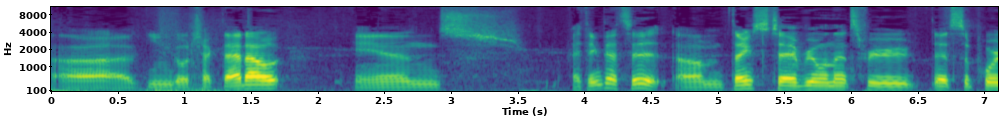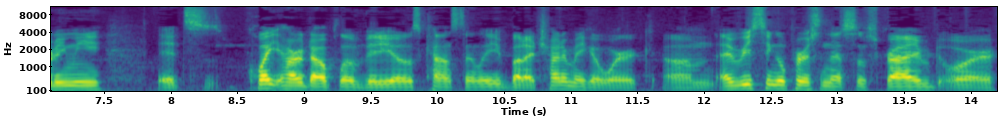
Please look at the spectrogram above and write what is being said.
Uh, you can go check that out and I think that's it. Um, thanks to everyone that's for that's supporting me. It's quite hard to upload videos constantly, but I try to make it work. Um, every single person that subscribed or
